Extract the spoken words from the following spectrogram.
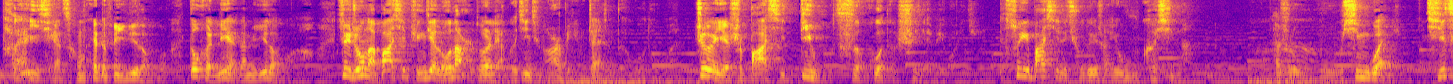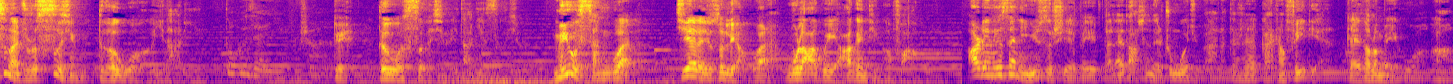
他俩以前从来都没遇到过，都很厉害，但没遇到过啊。最终呢，巴西凭借罗纳尔多的两个进球，二比零战胜德。这也是巴西第五次获得世界杯冠军。所以巴西的球队上有五颗星啊，它是五星冠军。其次呢就是四星，德国和意大利都会在衣服上。对，德国四个星，意大利四个星，没有三冠。接下来就是两冠，乌拉圭、阿根廷和法国。二零零三年女子世界杯本来打算在中国举办的，但是赶上非典，改到了美国啊。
